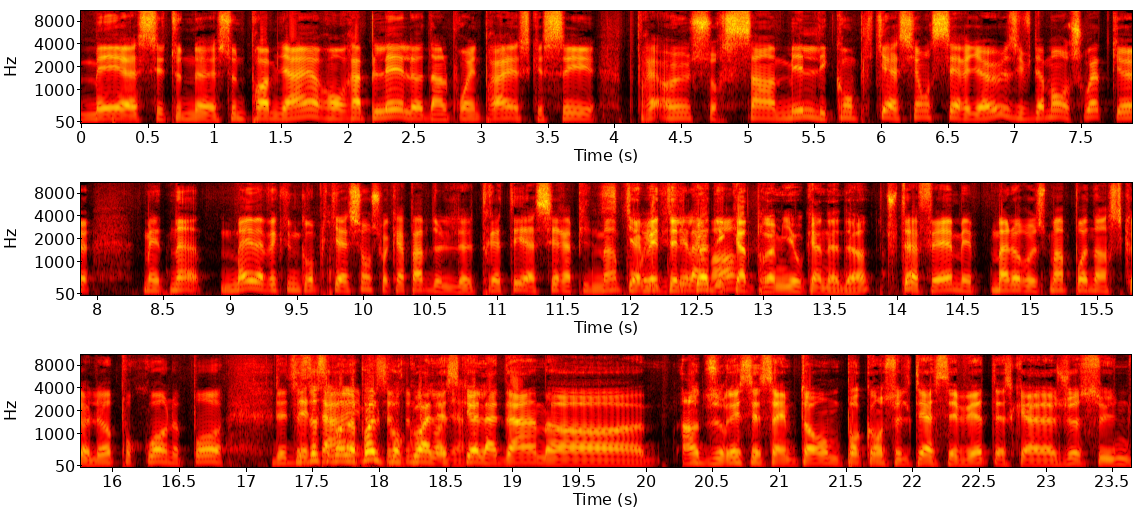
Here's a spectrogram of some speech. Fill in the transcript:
Mais c'est une, c'est une première. On rappelait là, dans le point de presse que c'est à peu près 1 sur 100 000 les complications sérieuses. Évidemment, on souhaite que maintenant, même avec une complication, on soit capable de le traiter assez rapidement. Ce qui pour avait été le cas des quatre premiers au Canada. Tout à fait, mais malheureusement pas dans ce cas-là. Pourquoi on n'a pas de C'est ça, c'est qu'on n'a pas le pourquoi. Est-ce que la dame a enduré ses symptômes, pas consulté assez vite? Est-ce qu'elle a juste une,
